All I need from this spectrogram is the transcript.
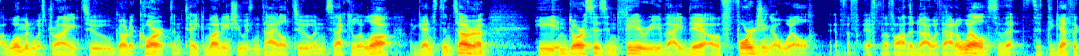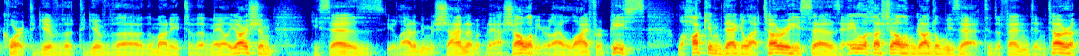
a woman was trying to go to court and take money she was entitled to in secular law against din Torah, he endorses in theory the idea of forging a will if the, if the father died without a will, so that to, to, get the court to give the to give the, the money to the male yarshim, he says you're allowed to be mishana mipnei shalom. You're allowed to lie for peace. Lahakim degel Torah. He says ein shalom gadol mizet to defend in Torah.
